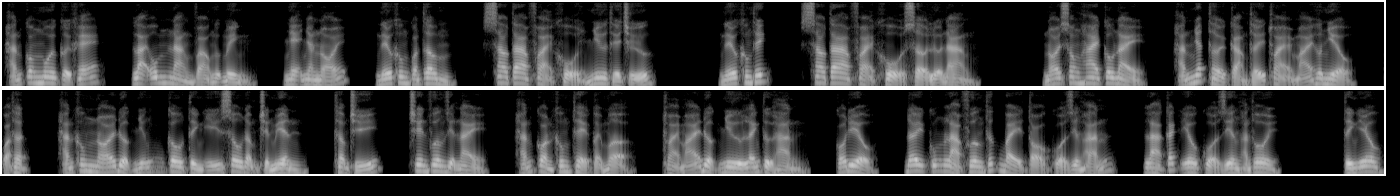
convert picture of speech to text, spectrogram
hắn cong môi cười khẽ, lại ôm nàng vào ngực mình, nhẹ nhàng nói, nếu không quan tâm, sao ta phải khổ như thế chứ? Nếu không thích, sao ta phải khổ sở lừa nàng? Nói xong hai câu này, hắn nhất thời cảm thấy thoải mái hơn nhiều, quả thật, hắn không nói được những câu tình ý sâu đậm triền miên, thậm chí, trên phương diện này, hắn còn không thể cởi mở, thoải mái được như lãnh tử hàn, có điều, đây cũng là phương thức bày tỏ của riêng hắn, là cách yêu của riêng hắn thôi. Tình yêu,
